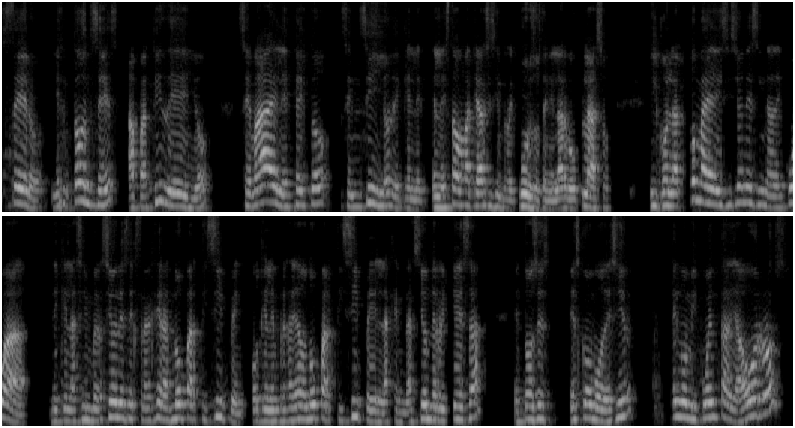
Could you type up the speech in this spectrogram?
cero. Y entonces, a partir de ello, se va el efecto sencillo de que el, el, Estado va a quedarse sin recursos en el largo plazo y con la toma de decisiones inadecuada de que las inversiones extranjeras no participen o que el empresariado no participe en la generación de riqueza, entonces es como decir, tengo mi cuenta de ahorros,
